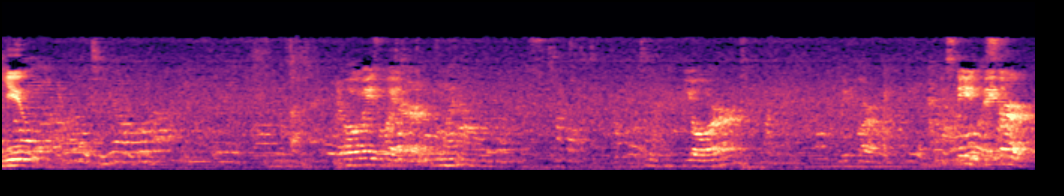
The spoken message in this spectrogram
You. You always wear your uniform. Christine, Peter.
